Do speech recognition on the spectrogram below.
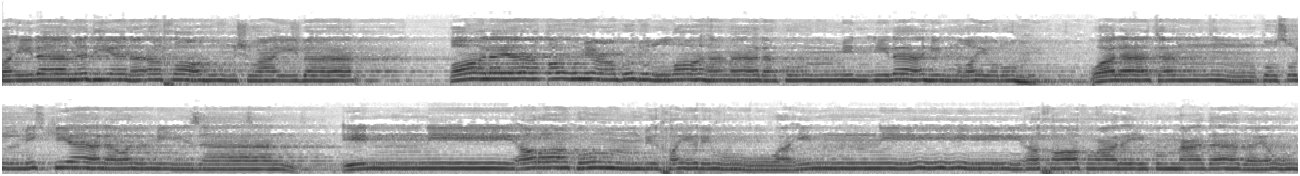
وإلى مدين أخاهم شعيبا. قال يا قوم اعبدوا الله ما لكم من إله غيره ولا تنقصوا المكيال والميزان. إني أراكم بخير وإني أخاف عليكم عذاب يوم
